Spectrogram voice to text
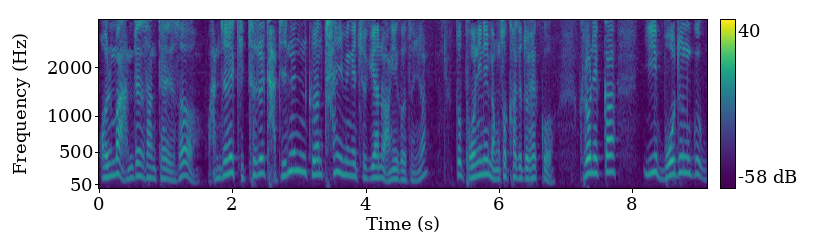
얼마 안 된 상태에서 완전히 기틀을 다지는 그런 타이밍에 즉위한 왕이거든요. 또 본인이 명석하기도 했고. 그러니까 이 모든 그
